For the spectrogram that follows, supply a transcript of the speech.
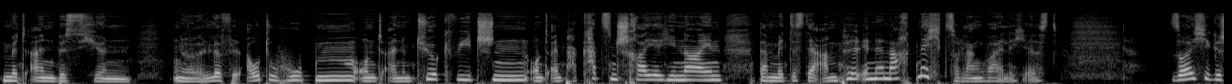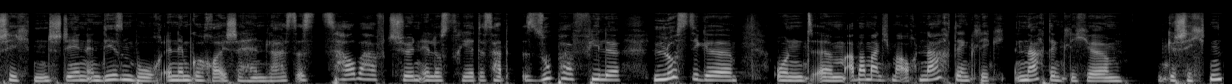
mit ein bisschen äh, Löffel Autohupen und einem Türquietschen und ein paar Katzenschreie hinein, damit es der Ampel in der Nacht nicht so langweilig ist. Solche Geschichten stehen in diesem Buch, in dem Geräuschehändler. Es ist zauberhaft schön illustriert. Es hat super viele lustige und ähm, aber manchmal auch nachdenklich, nachdenkliche Geschichten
